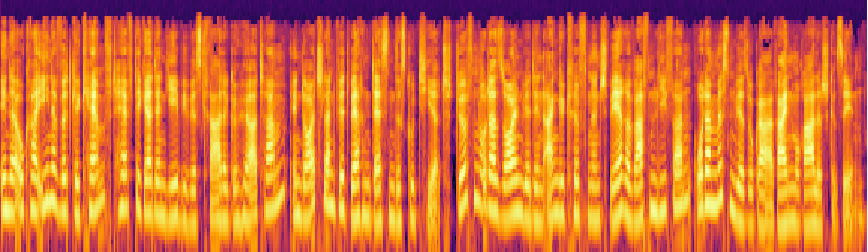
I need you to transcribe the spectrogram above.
In der Ukraine wird gekämpft, heftiger denn je, wie wir es gerade gehört haben. In Deutschland wird währenddessen diskutiert. Dürfen oder sollen wir den Angegriffenen schwere Waffen liefern oder müssen wir sogar rein moralisch gesehen?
